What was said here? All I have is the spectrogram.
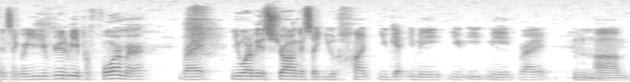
It's like where you're going to be a performer, right? You want to be the strongest. Like you hunt, you get your meat, you eat meat, right? Mm. Um,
